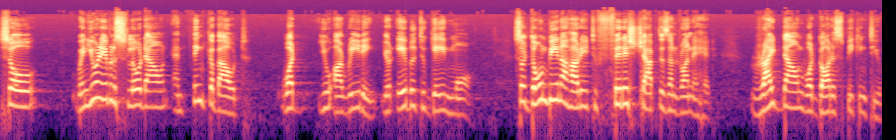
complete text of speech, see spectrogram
So when you're able to slow down and think about what you are reading, you're able to gain more. So don't be in a hurry to finish chapters and run ahead. Write down what God is speaking to you.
